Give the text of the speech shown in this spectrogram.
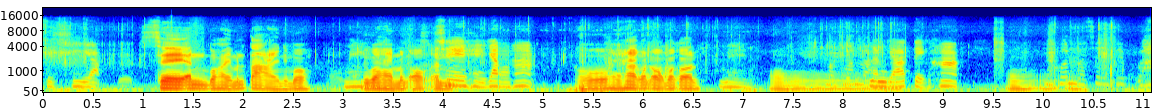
ไปเชียบเซอันบ่ให้มันตายนี่บ่แม่นหรือว่าให้มันออกอันเชให้ยังหักโอ้ให้หากมันออกมาก่อนแม่นโอ้น้ำยาแตกหักอ๋อมีคนมาเซ็นเซ็บว่า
